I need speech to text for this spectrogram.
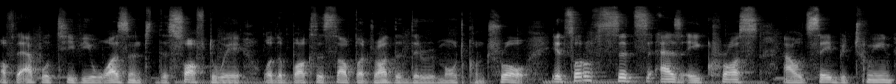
of the Apple TV wasn't the software or the box itself, but rather the remote control. It sort of sits as a cross, I would say, between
